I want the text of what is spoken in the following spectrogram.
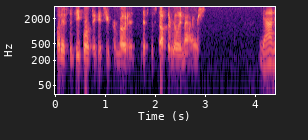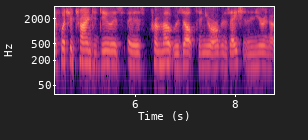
but it's the deep work that gets you promoted. It's the stuff that really matters. Yeah, and if what you're trying to do is is promote results in your organization and you're in a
